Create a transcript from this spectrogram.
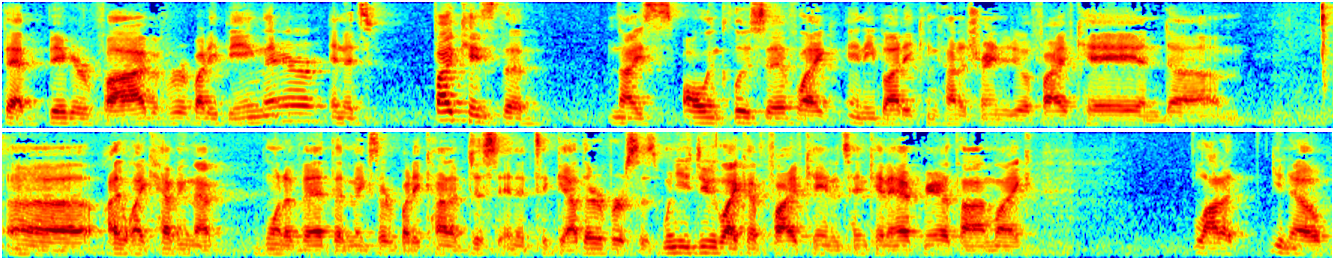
that bigger vibe of everybody being there, and it's 5Ks the nice all inclusive. Like anybody can kind of train to do a 5K, and um, uh, I like having that one event that makes everybody kind of just in it together. Versus when you do like a 5K and a 10K and a half marathon, like a lot of you know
